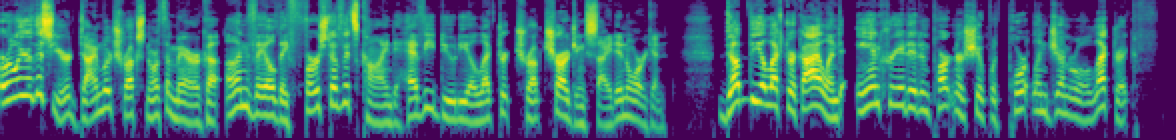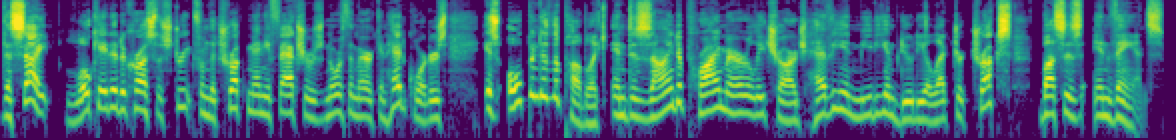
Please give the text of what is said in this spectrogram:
Earlier this year, Daimler Trucks North America unveiled a first of its kind heavy duty electric truck charging site in Oregon. Dubbed the Electric Island and created in partnership with Portland General Electric, the site, located across the street from the truck manufacturer's North American headquarters, is open to the public and designed to primarily charge heavy and medium duty electric trucks, buses, and vans.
